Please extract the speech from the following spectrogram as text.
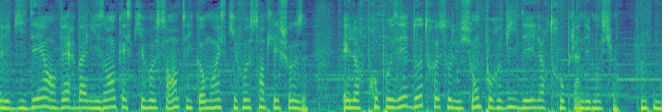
les guider en verbalisant qu'est-ce qu'ils ressentent et comment est-ce qu'ils ressentent les choses, et leur proposer d'autres solutions pour vider leur trop plein d'émotions. Mhm.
